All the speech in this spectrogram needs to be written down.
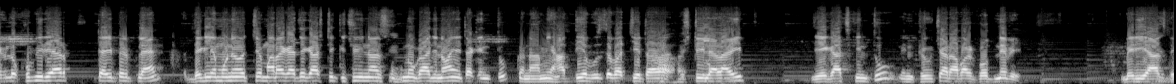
এগুলো খুবই রেয়ার টাইপের প্ল্যান দেখলে মনে হচ্ছে মারা গেছে গাছটি কিছুই না শুকনো গাছ নয় এটা কিন্তু। কেন আমি হাত দিয়ে বুঝতে পারছি এটা স্টিল অ্যালাইভ যে গাছ কিন্তু ইন ফিউচার আবার গ্রোথ নেবে। বেরিয়ে আসবে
